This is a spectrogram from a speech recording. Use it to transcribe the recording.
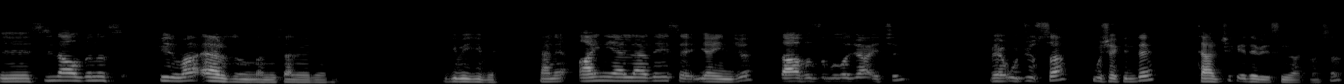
e, sizin aldığınız firma Erzurum'da misal veriyorum. Gibi gibi. Yani aynı yerlerdeyse yayıncı daha hızlı bulacağı için ve ucuzsa bu şekilde tercih edebilirsiniz arkadaşlar.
